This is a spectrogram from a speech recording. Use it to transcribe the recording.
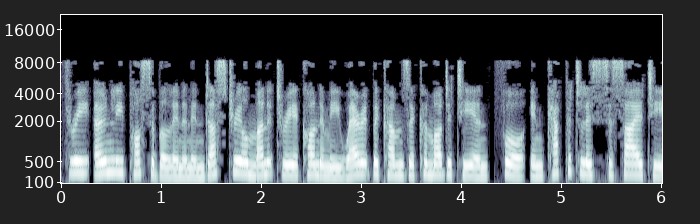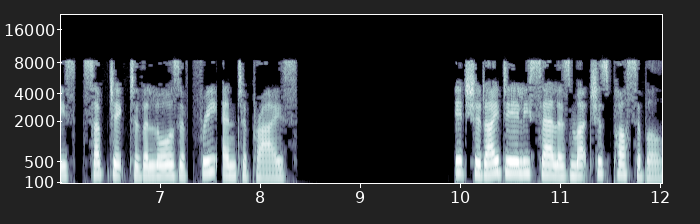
3 only possible in an industrial monetary economy where it becomes a commodity and 4 in capitalist societies, subject to the laws of free enterprise. It should ideally sell as much as possible.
